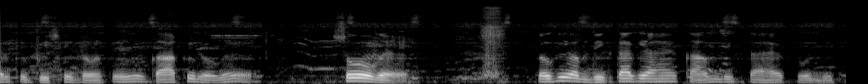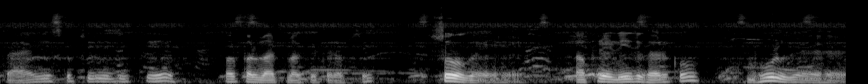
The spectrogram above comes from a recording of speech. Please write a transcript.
के पीछे दौड़ते हुए काफ़ी लोग गए सो गए। क्योंकि अब दिखता क्या है? काम दिखता है, क्रोध दिखता है। ये सब चीज़ें दिखती है और परमात्मा की तरफ़ से सो गए हैं। अपने निज घर को भूल गए हैं।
